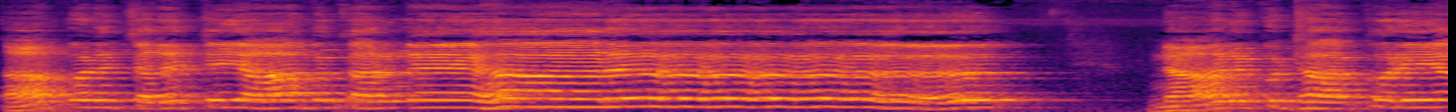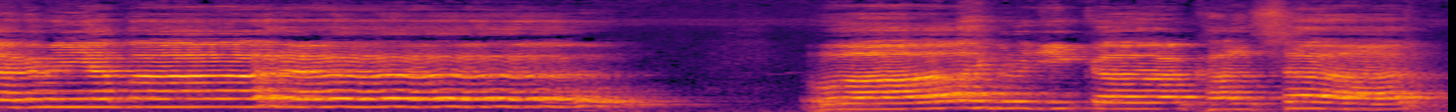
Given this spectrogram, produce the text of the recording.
ਆਪਨ ਚਲਤੇ ਆਪ ਕਰਨ ਹਾਰ। ਨਾਨਕ ਠਾਕੁਰ ਅਗਮੀ ਅਪਾਰ। ਕਾ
